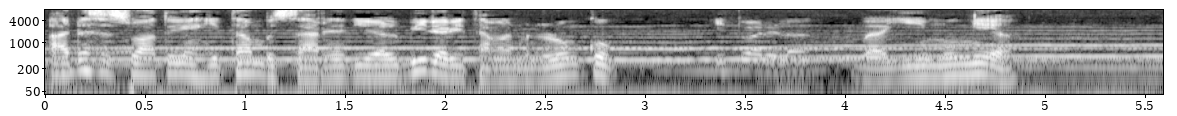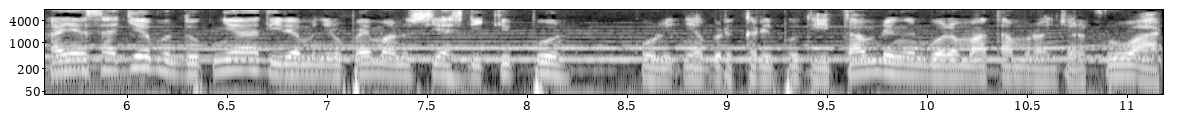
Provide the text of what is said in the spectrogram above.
Ada sesuatu yang hitam besarnya tidak lebih dari tangan menelungkup itu adalah bayi mungil. Hanya saja bentuknya tidak menyerupai manusia sedikit pun. Kulitnya berkeriput hitam dengan bola mata menonjol keluar.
